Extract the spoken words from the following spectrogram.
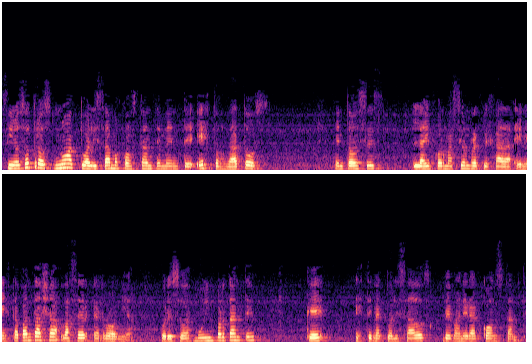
Si nosotros no actualizamos constantemente estos datos, entonces la información reflejada en esta pantalla va a ser errónea. Por eso es muy importante que estén actualizados de manera constante.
